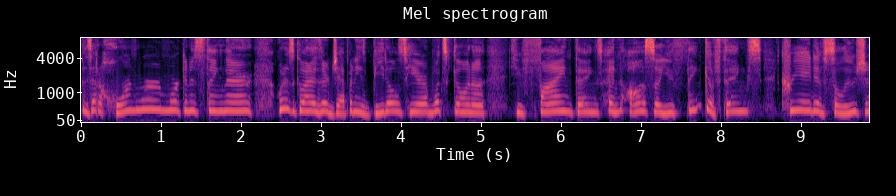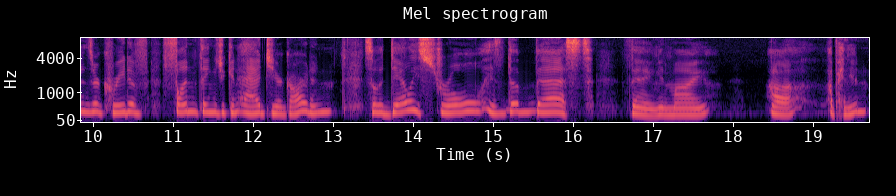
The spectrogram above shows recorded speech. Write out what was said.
is that a hornworm working its thing there? What is going on? Is there Japanese beetles here? What's going on? You find things, and also you think of things, creative solutions or creative fun things you can add to your garden. So the daily stroll is the best thing in my uh, opinion.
